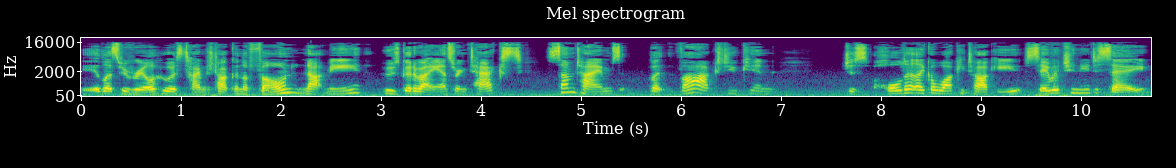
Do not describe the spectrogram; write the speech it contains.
eh, let's be real, who has time to talk on the phone? Not me. Who's good about answering text? Sometimes, but Vox, you can just hold it like a walkie talkie, say what you need to say,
